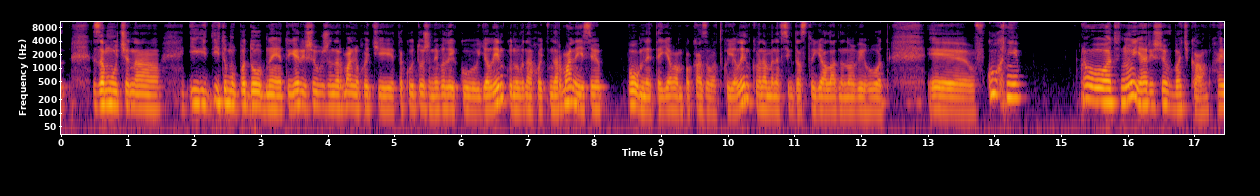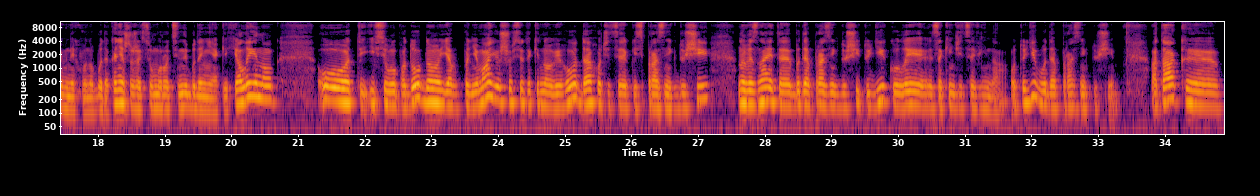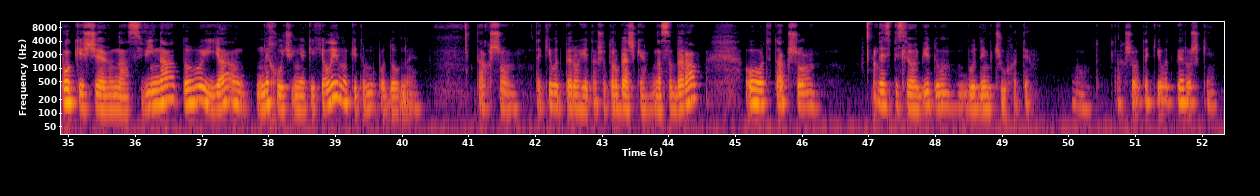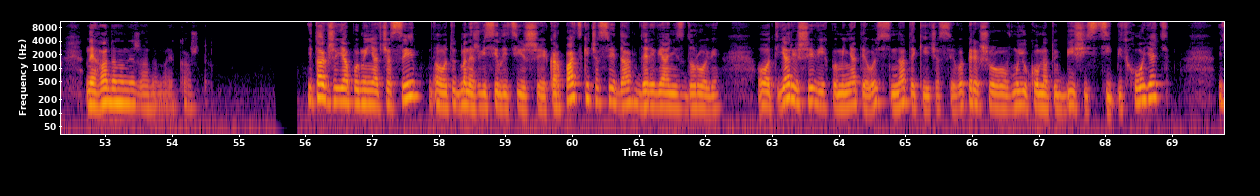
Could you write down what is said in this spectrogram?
замучена і, і, і тому подобне. То я вирішив вже нормально, хоч і таку теж невелику ялинку, ну вона хоч нормальна, якщо помните, я вам показував таку ялинку, вона в мене завжди стояла на Новий год е, в кухні. От, ну я рішив батькам, хай в них воно буде. Звісно ж, в цьому році не буде ніяких ялинок. От, і всього подобного. Я розумію, що все-таки Новий год, да, хочеться якийсь праздник душі. Ну, ви знаєте, буде праздник душі тоді, коли закінчиться війна. От тоді буде праздник душі. А так, е, поки ще в нас війна, то я не хочу ніяких ялинок і тому подобне. Так що, такі от пироги. Так що торбешки насобирав. От, так що десь після обіду будемо чухати. От. Так що такі от пирожки. Не гадано, не жадано, як кажуть. І також я поміняв часи. О, тут в мене ж висіли ці ж карпатські часи, да, дерев'яні, здорові. От, я вирішив їх поміняти ось на такі часи. Во-первых, що в мою кімнату більшість ці підходять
